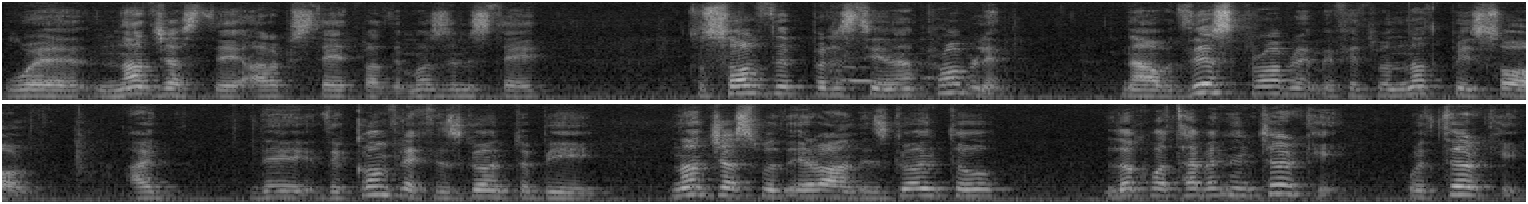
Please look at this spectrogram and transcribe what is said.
with not just the Arab state but the Muslim state to solve the Palestinian problem. Now, this problem, if it will not be solved, I, the, the conflict is going to be not just with Iran, it's going to look what happened in Turkey, with Turkey,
